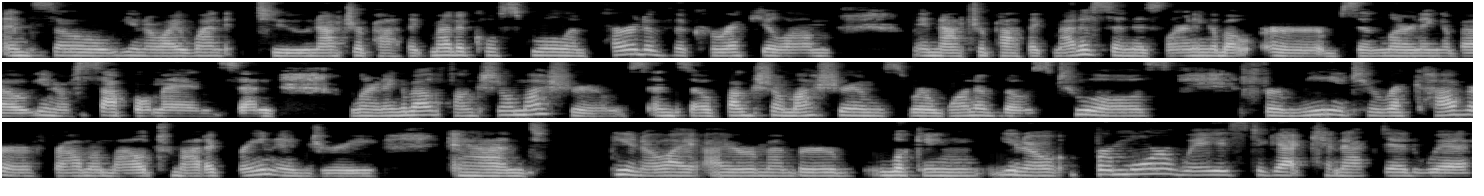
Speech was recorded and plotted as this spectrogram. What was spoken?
and so, you know, I went to naturopathic medical school, and part of the curriculum in naturopathic medicine is learning about herbs and learning about, you know, supplements and learning about functional mushrooms. And so, functional mushrooms were one of those tools for me to recover from a mild traumatic brain injury. And you know, I, I remember looking, you know, for more ways to get connected with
